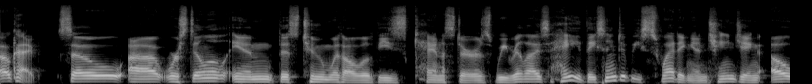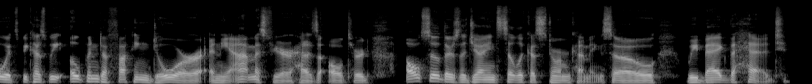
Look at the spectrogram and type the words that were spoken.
okay, so uh, we're still in this tomb with all of these canisters. We realize, hey, they seem to be sweating and changing. Oh, it's because we opened a fucking door and the atmosphere has altered. Also, there's a giant silica storm coming, so we bag the head.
